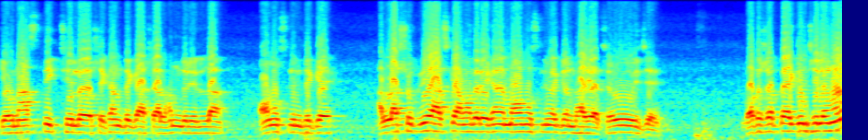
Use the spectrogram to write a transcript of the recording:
কেউ নাস্তিক ছিল, সেখান থেকে আসে আলহামদুলিল্লাহ, অমুসলিম থেকে। আল্লাহ শুক্রিয়া, আজকে আমাদের এখানে ন মুসলিম একজন ভাই আছে, ওই যে। গত সপ্তাহে একজন ছিল না?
